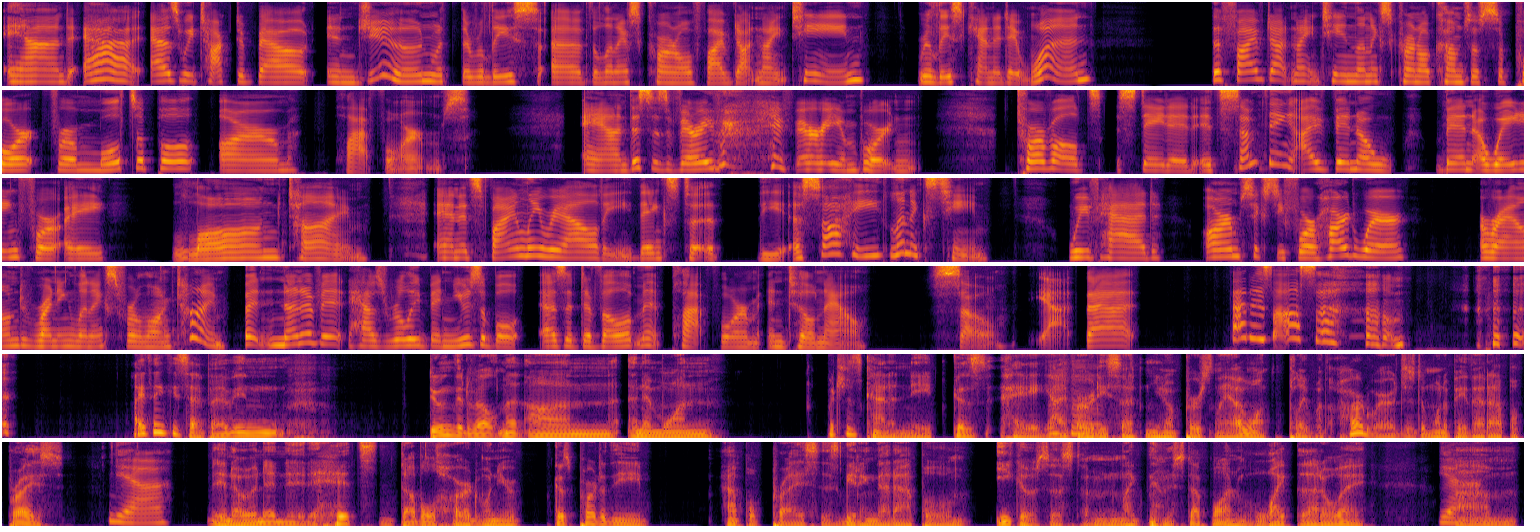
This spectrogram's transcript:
And at, as we talked about in June with the release of the Linux kernel 5.19, release candidate 1, the 5.19 Linux kernel comes with support for multiple ARM platforms. And this is very, very, very important. Torvalds stated, it's something I've been, a, been awaiting for a long time. And it's finally reality thanks to the Asahi Linux team. We've had ARM64 hardware around running Linux for a long time, but none of it has really been usable as a development platform until now. So, yeah, that that is awesome. I think he's happy. I mean, doing the development on an M1, which is kind of neat because, hey, mm-hmm. I've already said, you know, personally, I want to play with the hardware. I just don't want to pay that Apple price. Yeah. You know, and it, it hits double hard when you're, because part of the Apple price is getting that Apple ecosystem. Like step one, wipe that away. Yeah. Um,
